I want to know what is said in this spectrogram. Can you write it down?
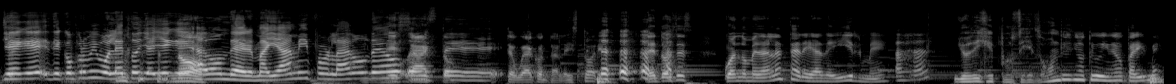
Llegué, compró mi boleto, ya llegué No. a dónde? Miami, Fort Lauderdale. Exacto. Este... te voy a contar la historia. Entonces, cuando me dan la tarea de irme, Ajá. Yo dije, pues, ¿de dónde no tengo dinero para irme?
